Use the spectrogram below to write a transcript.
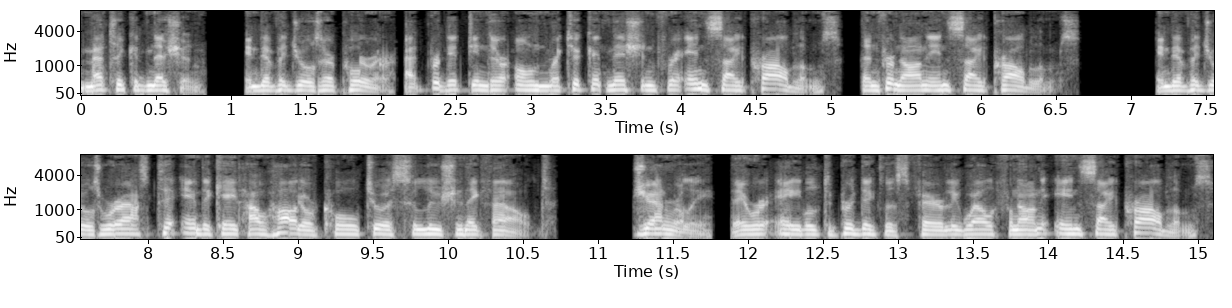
Metacognition, individuals are poorer at predicting their own metacognition for insight problems than for non-insight problems. Individuals were asked to indicate how hot or cold to a solution they felt. Generally, they were able to predict this fairly well for non-insight problems,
